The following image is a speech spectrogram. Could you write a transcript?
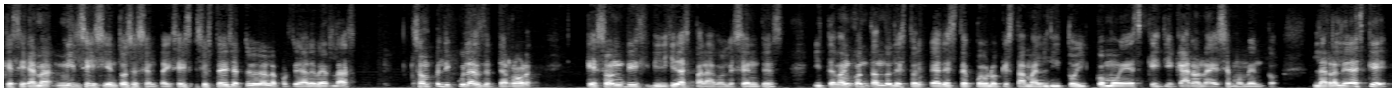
que se llama 1666. Si ustedes ya tuvieron la oportunidad de verlas, son películas de terror que son dirigidas para adolescentes y te van contando la historia de este pueblo que está maldito y cómo es que llegaron a ese momento. La realidad es que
